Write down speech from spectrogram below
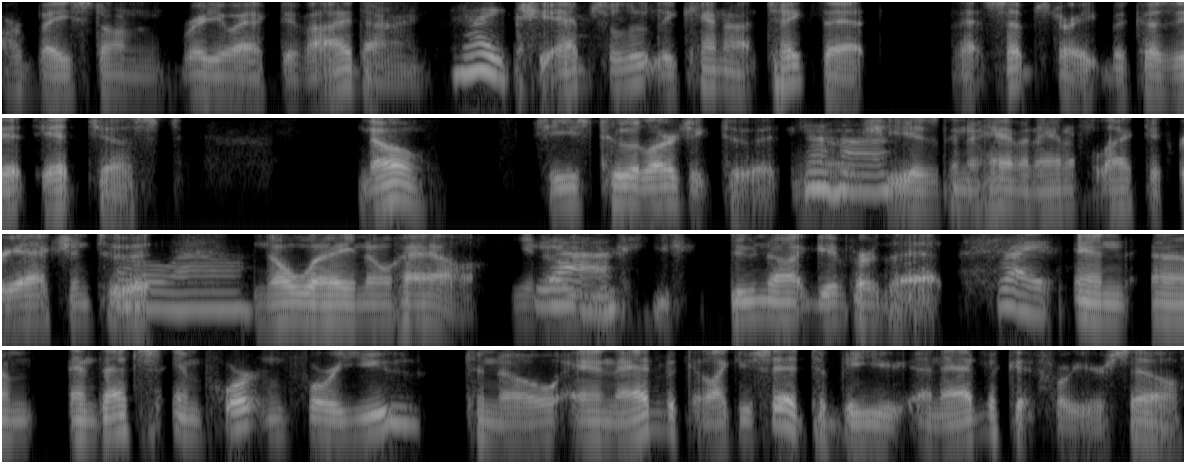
are based on radioactive iodine Yikes. she absolutely cannot take that that substrate because it it just no she's too allergic to it you Uh-huh. know she is going to have an anaphylactic reaction to oh, it wow. no way no how you know Yeah. you, you do not give her that Right. and um, and that's important for you to know and advocate, like you said, to be an advocate for yourself.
